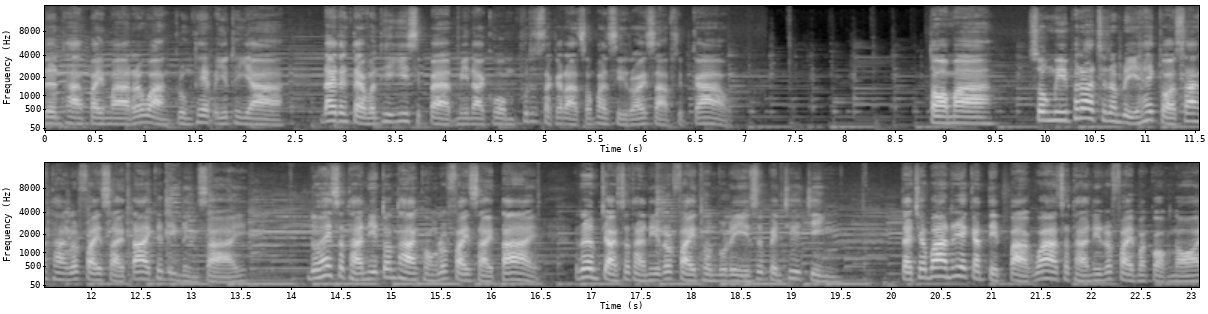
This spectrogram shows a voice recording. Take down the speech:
เดินทางไปมาระหว่างกรุงเทพอยุธยา ได้ตั้งแต่วันที่ 28 มีนาคม พุทธศักราช 2439 ต่อมาทรงมีพระราชดำริให้ก่อสร้างทางรถไฟสายใต้ขึ้นอีกหนึ่งสาย โดยให้สถานีต้นทางของรถไฟสายใต้ เริ่มจากสถานีรถไฟธนบุรีซึ่งเป็นชื่อจริง แต่ชาวบ้านเรียกกันติดปากว่าสถานีรถไฟบางกอกน้อย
